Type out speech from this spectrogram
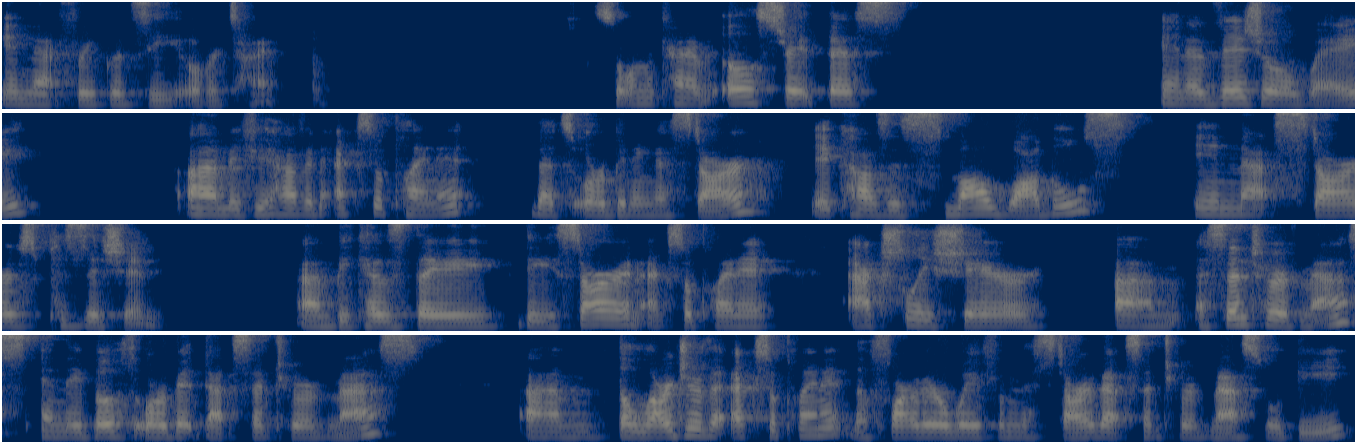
in that frequency over time. So let me kind of illustrate this in a visual way. Um, if you have an exoplanet that's orbiting a star, it causes small wobbles in that star's position um, because they, the star and exoplanet actually share um, a center of mass and they both orbit that center of mass. Um, the larger the exoplanet, the farther away from the star that center of mass will be.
